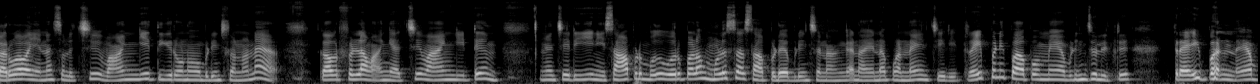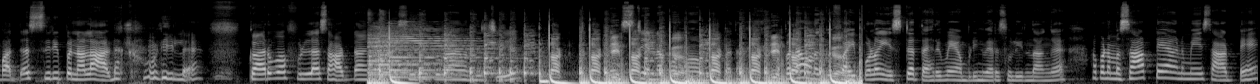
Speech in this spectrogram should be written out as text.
கருவாவை என்ன சொல்லிச்சு? வாங்கியே தீரணும் அப்படின்னு சொன்னோன்னே கவர் ஃபுல்லாக வாங்கியாச்சு. வாங்கிட்டு சரி நீ சாப்பிடும்போது ஒரு பழம் முழுசாக சாப்பிடு அப்படின்னு சொன்னாங்க. நான் என்ன பண்ணேன்? சரி ட்ரை பண்ணி பார்ப்போமே அப்படின்னு சொல்லிட்டு ட்ரை பண்ணேன். பார்த்தா சிரிப்புனால அடக்க முடியல. கருவா ஃபுல்லாக சாப்பிட்டாங்க. சிரிப்பு தான் வந்துச்சு. என்ன பண்ணுவோம் அப்படின்னு தான் உனக்கு ஃபைவ் பழம் எக்ஸ்ட்ரா தருவேன் அப்படின்னு வேற சொல்லியிருந்தாங்க. அப்போ நம்ம சாப்பிட்டே ஆகணுமே சாப்பிட்டேன்.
